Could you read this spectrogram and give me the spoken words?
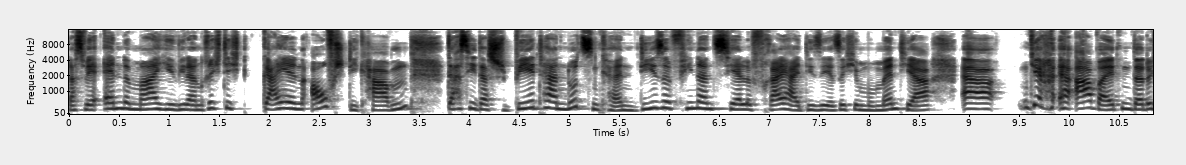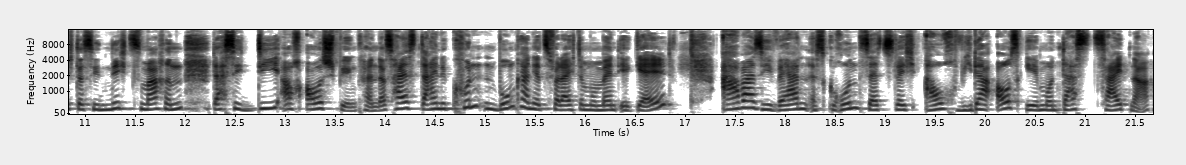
dass wir Ende Mai hier wieder einen richtig geilen Aufstieg haben, dass sie das später nutzen können, diese finanzielle Freiheit, die sie sich im Moment ja äh, ja, erarbeiten, dadurch, dass sie nichts machen, dass sie die auch ausspielen können. Das heißt, deine Kunden bunkern jetzt vielleicht im Moment ihr Geld, aber sie werden es grundsätzlich auch wieder ausgeben und das zeitnah.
